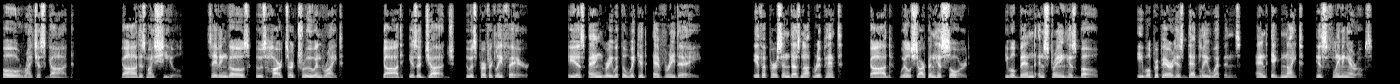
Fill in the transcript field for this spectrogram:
O righteous God. God is my shield, saving those whose hearts are true and right. God is a judge who is perfectly fair. He is angry with the wicked every day. If a person does not repent, God will sharpen his sword. He will bend and string his bow. He will prepare his deadly weapons and ignite his flaming arrows.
